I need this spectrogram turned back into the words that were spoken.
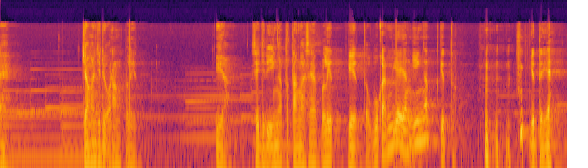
Eh, jangan jadi orang pelit. Iya, saya jadi ingat tetangga saya pelit gitu bukan dia yang ingat gitu gitu ya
